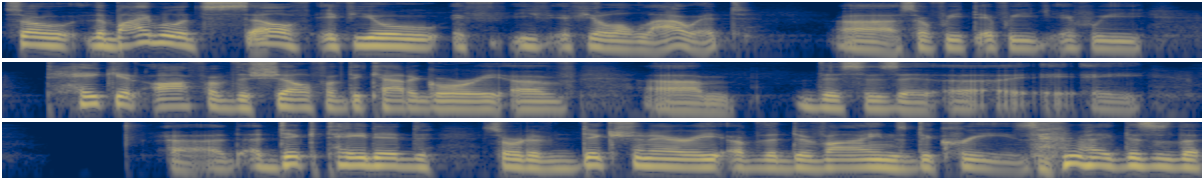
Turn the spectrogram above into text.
So the Bible itself, if you if if you'll allow it, uh, so if we if we if we take it off of the shelf of the category of um, this is a, a, a a, a, dictated sort of dictionary of the divine's decrees. right? This is the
